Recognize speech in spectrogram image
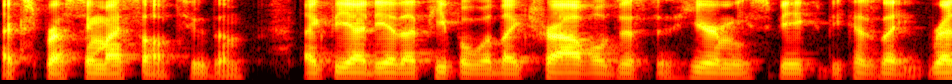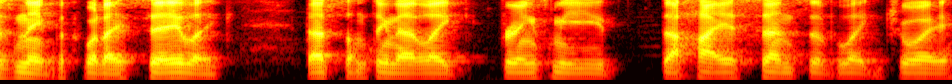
expressing myself to them. Like the idea that people would like travel just to hear me speak because they resonate with what I say, like that's something that like brings me the highest sense of like joy,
